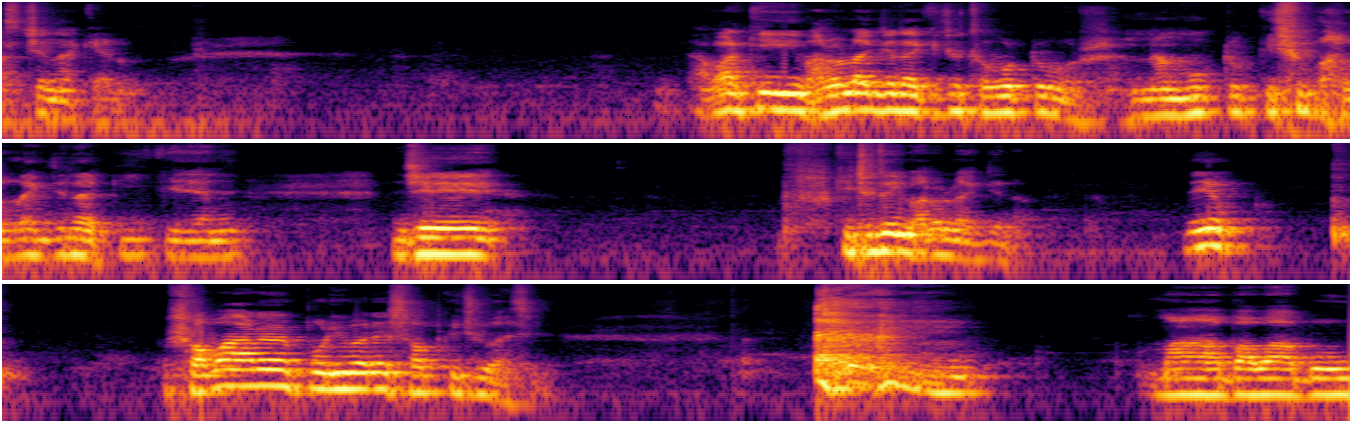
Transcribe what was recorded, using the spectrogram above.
আসছে না কেন। আমার কি ভালো লাগছে না কিছু থবর টবর? না মুখ টুক কিছু ভালো লাগছে না কি কে জানে? যে কিছুতেই ভালো লাগছে না। যাই হোক, সবার পরিবারে সব কিছু আছে। মা, বাবা, বউ,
